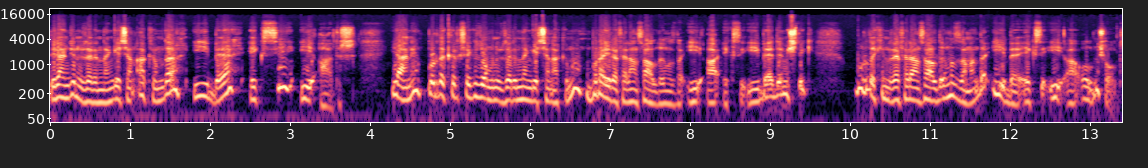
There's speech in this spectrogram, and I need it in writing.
direncin üzerinden geçen akım da IB eksi IA'dır. Yani burada 48 ohmun üzerinden geçen akımı burayı referans aldığımızda IA eksi IB demiştik. Buradakini referans aldığımız zaman da IB eksi IA olmuş oldu.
